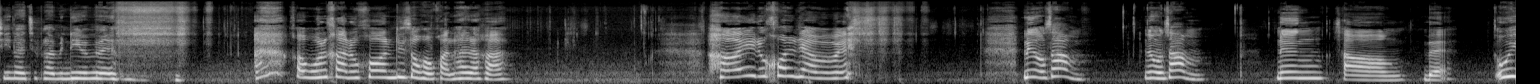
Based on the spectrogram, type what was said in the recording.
จีนายจะพลายมินดี้ไม่เป็นขอบคุณค่ะทุกคนที่ส่งของขวัญให้นะคะ เฮ้ย ทุกคนอย่าเป็นหนึ่งสองสามหนึ่งสองสามหนึ่งสองเบะอุ้ย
